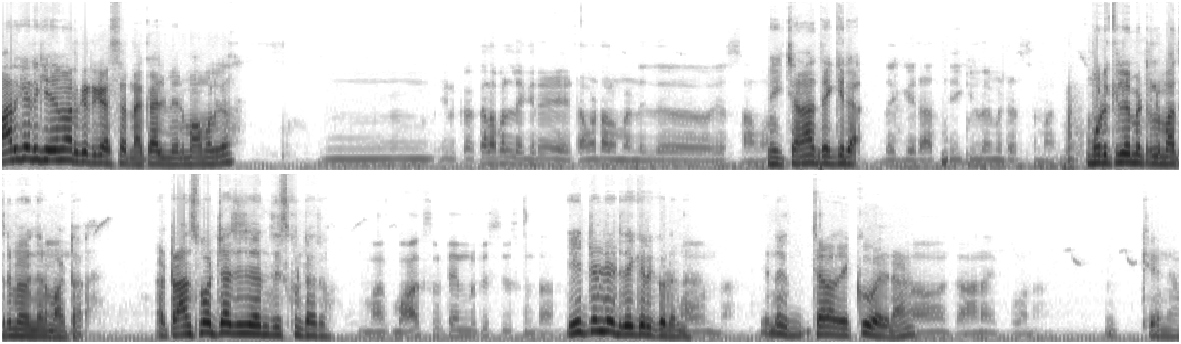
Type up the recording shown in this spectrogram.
మార్కెట్కి ఏ మార్కెట్కి వేస్తారు నా కాయలు మీరు మామూలుగా? కలపల దగ్గరే టమాటాల మండీలు చేస్తాము. మీకు చాలా దగ్గర. దగ్గర త్రీ కిలోమీటర్స్ మాకు. మూడు కిలోమీటర్లు మాత్రమే ఉందన్నమాట. ట్రాన్స్పోర్ట్ ఛార్జెస్ ఎంత తీసుకుంటారు? మాకు బాక్స్ టెన్ రూపీస్ తీసుకుంటారు. ఎయిట్ హండ్రెడ్ దగ్గరికి కూడా చాలా ఎక్కువ కదనా? చాలా ఎక్కువనా? ఓకేనా.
